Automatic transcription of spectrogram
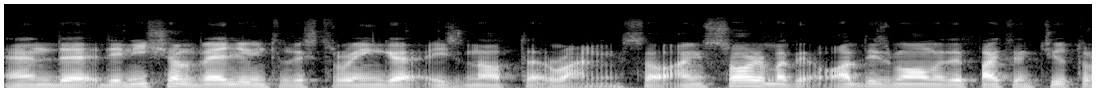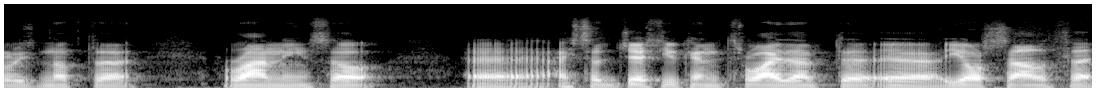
And the initial value into the string is not uh, running. So i'm sorry but at this moment the python tutor is not uh, running. So I suggest you can try that uh, yourself uh,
